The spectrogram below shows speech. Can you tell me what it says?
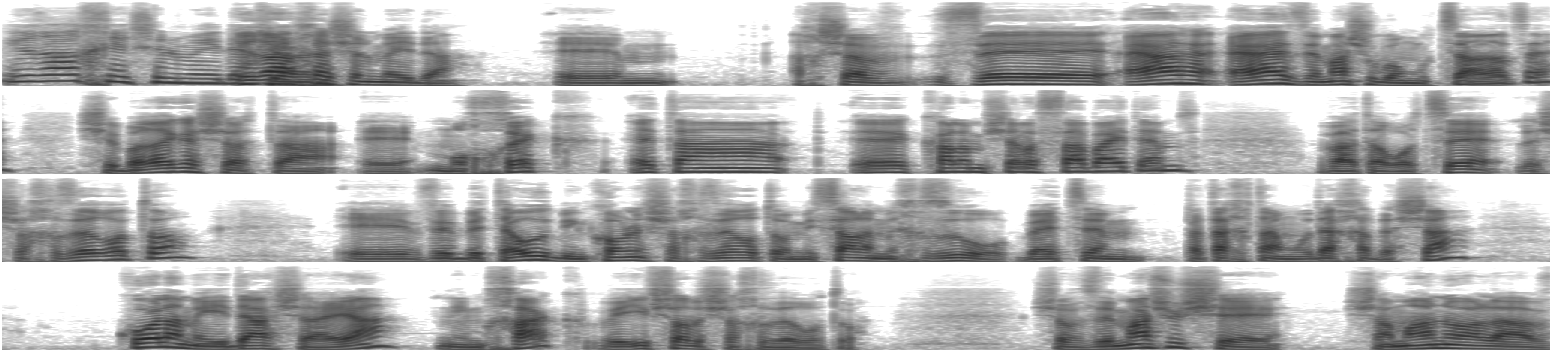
היררכיה של מידע. היררכיה של מידע. Um, עכשיו, זה, היה, היה איזה משהו במוצר הזה, שברגע שאתה uh, מוחק את ה column של ה sub items, ואתה רוצה לשחזר אותו, uh, ובטעות, במקום לשחזר אותו מסל המחזור, בעצם פתחת עמודה חדשה, כל המידע שהיה נמחק ואי אפשר לשחזר אותו. עכשיו, זה משהו ששמענו עליו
